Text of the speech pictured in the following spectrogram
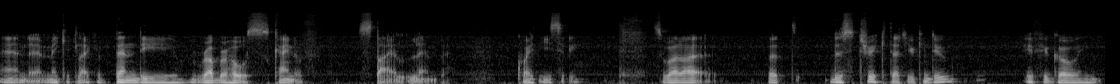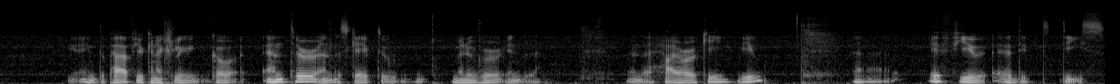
and uh, make it like a bendy rubber hose kind of style limb quite easily. So what I, but this trick that you can do if you go in in the path you can actually go enter and escape to maneuver in the the hierarchy view. Uh, if you edit these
